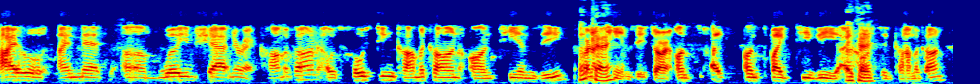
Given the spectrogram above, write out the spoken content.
I, I met um, William Shatner at Comic Con. I was hosting Comic Con on TMZ. Or not TMZ, sorry, on Spike, on Spike TV. I Okay. hosted Comic Con.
